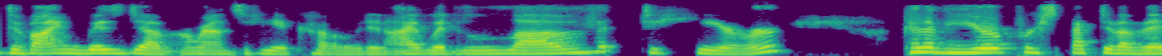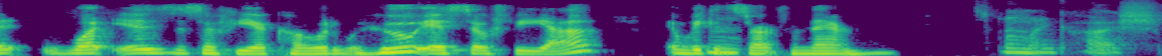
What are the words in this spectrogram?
divine wisdom around Sophia Code, and I would love to hear kind of your perspective of it. What is the Sophia Code? Who is Sophia? And we can Mm. start from there. Oh my gosh.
